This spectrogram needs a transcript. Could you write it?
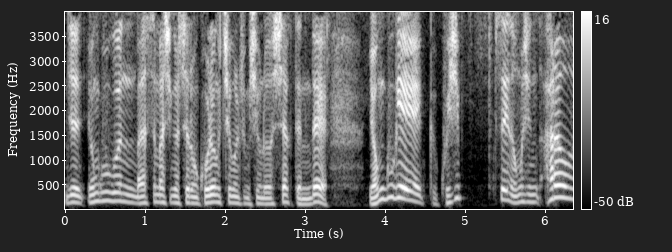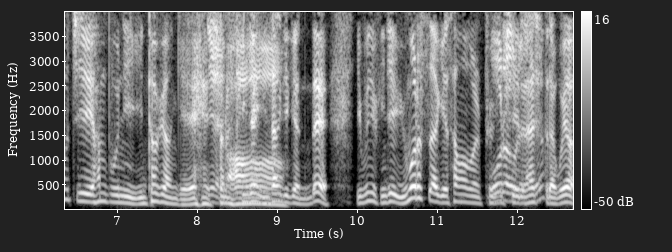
이제 영국은 말씀하신 것처럼 고령층을 중심으로 시작되는데 영국의 그 90세 넘으신 할아버지 한 분이 인터뷰한 게 예. 저는 굉장히 아. 인상적이었는데 이분이 굉장히 유머러스하게 상황을 표시를? 하시더라고요.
